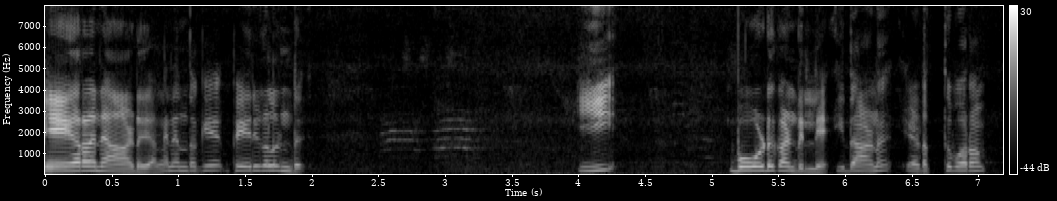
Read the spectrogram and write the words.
ഏറനാട് അങ്ങനെ എന്തൊക്കെ പേരുകളുണ്ട്. ഈ ബോർഡ് കണ്ടില്ലേ? ഇതാണ് എടത്തുപുറം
